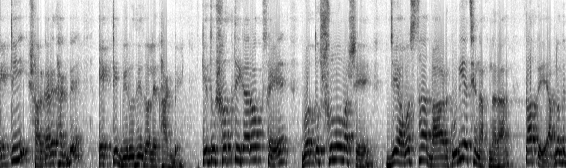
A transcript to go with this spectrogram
একটি সরকারে থাকবে, একটি বিরোধী দলে থাকবে। কিন্তু সত্যিকার অর্থে গত ষোলো মাসে যে অবস্থা দাঁড় করিয়েছেন আপনারা, তাতে আপনাদের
